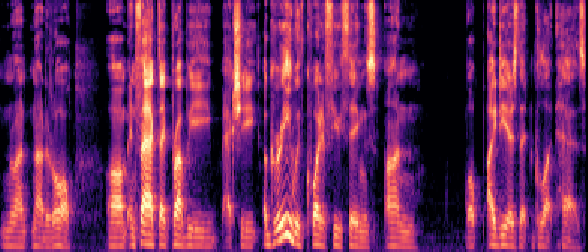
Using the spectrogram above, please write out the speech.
not, not at all. Um, in fact, I probably actually agree with quite a few things on, well, ideas that Glut has.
